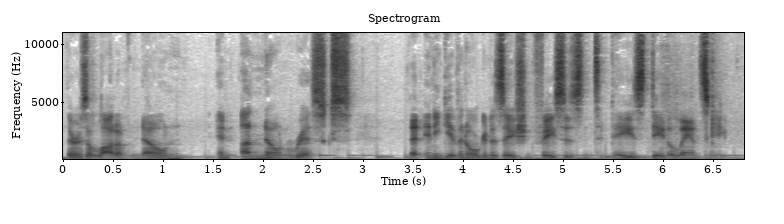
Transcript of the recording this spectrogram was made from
there is a lot of known and unknown risks that any given organization faces in today's data landscape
